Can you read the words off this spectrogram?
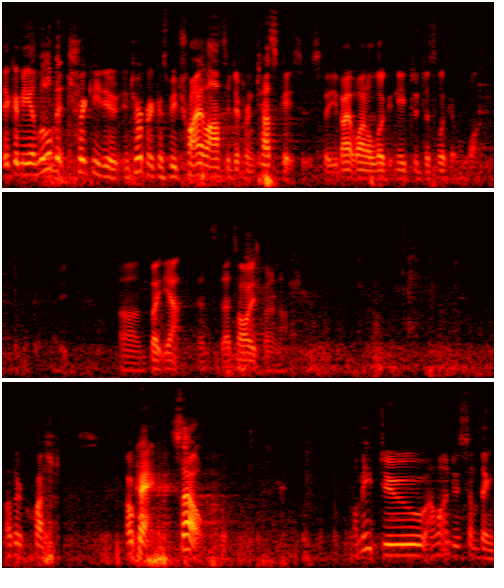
It can be a little bit tricky to interpret because we try lots of different test cases, so you might want to look, need to just look at one. Right? Um, but yeah, that's, that's always been an option. Other questions? Okay, so, let me do, I want to do something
